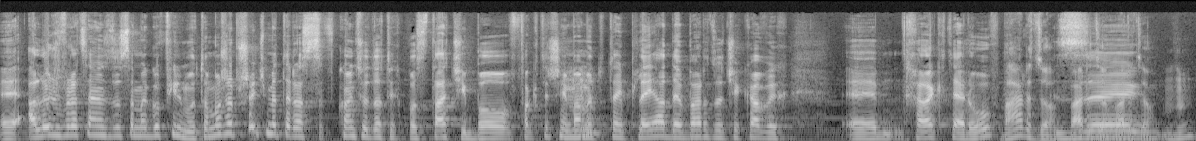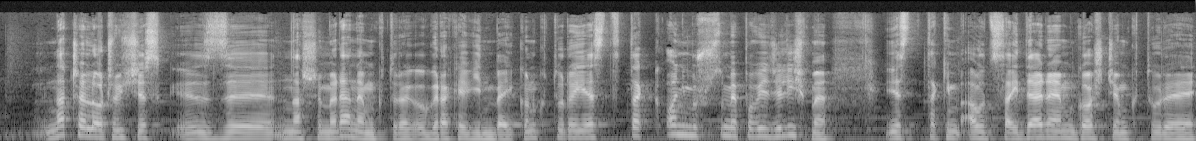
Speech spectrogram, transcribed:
E, ale już wracając do samego filmu, to może przejdźmy teraz w końcu do tych postaci, bo faktycznie mm. mamy tutaj plejadę bardzo ciekawych charakterów. Bardzo, z, bardzo, bardzo. Mhm. Na czele oczywiście z, z, naszym Renem, którego gra Kevin Bacon, który jest, tak o nim już w sumie powiedzieliśmy, jest takim outsiderem, gościem, który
